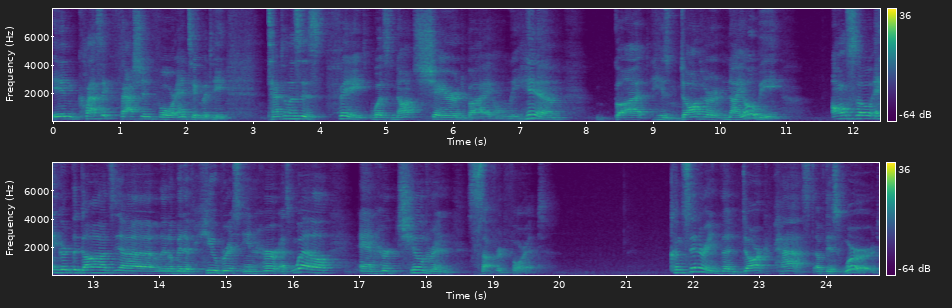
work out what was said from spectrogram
In classic fashion for antiquity, Tantalus's fate was not shared by only him, but his daughter Niobe also angered the gods, uh, a little bit of hubris in her as well, and her children suffered for it. Considering the dark past of this word,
